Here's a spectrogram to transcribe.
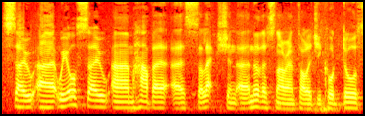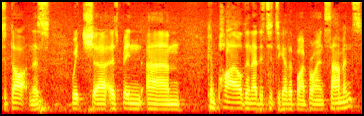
so uh, we also um, have a, a selection, uh, another scenario anthology called Doors to Darkness, which uh, has been um, compiled and edited together by Brian Sammons.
